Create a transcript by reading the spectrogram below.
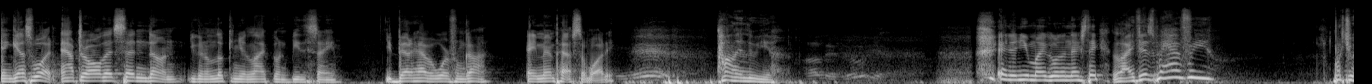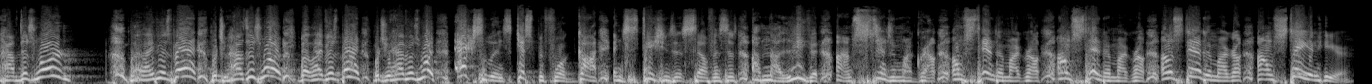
And guess what? After all that's said and done, you're gonna look in your life going to be the same. You better have a word from God. Amen, Pastor Waddy. Amen. Hallelujah. And then you might go the next day, life is bad for you. But you have this word. My life is bad, but you have this word. My life is bad, but you have this word. Excellence gets before God and stations itself and says, I'm not leaving. I'm standing my ground. I'm standing my ground. I'm standing my ground. I'm standing my ground. I'm staying here.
